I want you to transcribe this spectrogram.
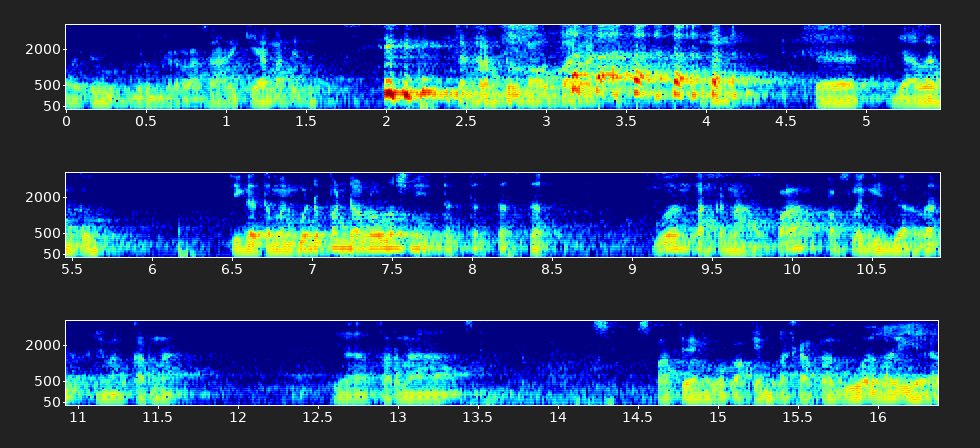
oh itu bener-bener rasa hari kiamat itu. Sakratul maut parah cuman ke jalan tuh. Tiga teman gue depan udah lolos nih tek tek tek tek. Gue entah kenapa pas lagi jalan emang karena ya karena sepatu yang gue pakai bekas kakak gue kali ya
